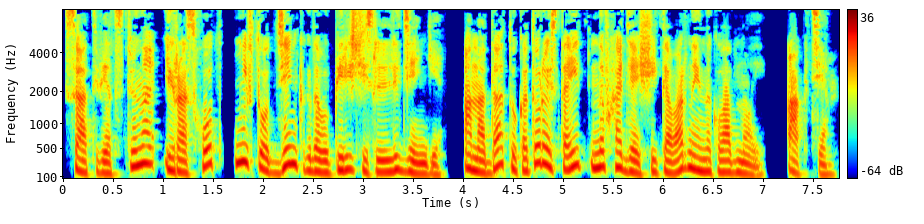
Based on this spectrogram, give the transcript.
Соответственно, и расход не в тот день, когда вы перечислили деньги, а на дату, которая стоит на входящей товарной накладной, акте.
